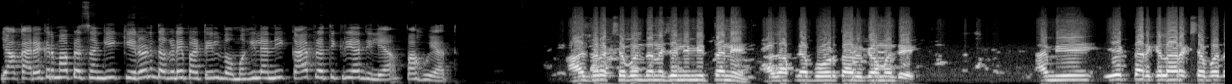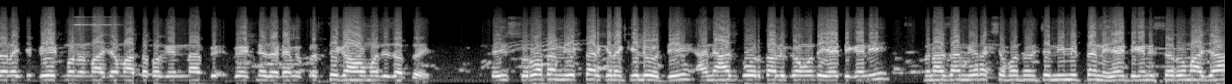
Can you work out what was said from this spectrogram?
या कार्यक्रमाप्रसंगी किरण दगडे पाटील व महिलांनी काय प्रतिक्रिया दिल्या पाहुयात. आज रक्षाबंधनाच्या निमित्ताने आज आपल्या बोर तालुक्यामध्ये आम्ही एक तारखेला रक्षाबंधनाची भेट म्हणून माझ्या माता भगिनींना भेटण्यासाठी आम्ही प्रत्येक गावामध्ये जातोय. त्याची सुरुवात आम्ही एक तारखेला केली होती आणि आज बोर तालुक्यामध्ये या ठिकाणी पण आज आम्ही रक्षाबंधनाच्या निमित्ताने या ठिकाणी सर्व माझ्या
